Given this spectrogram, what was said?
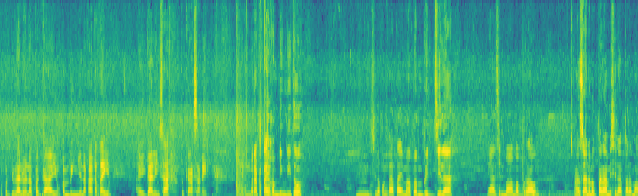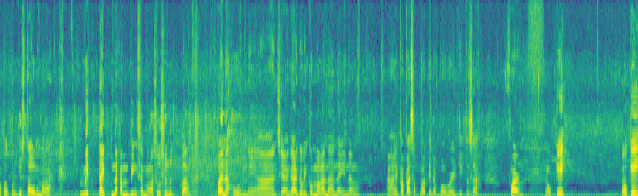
Kapag lalo na pagka yung kambing nyo nakakatayin ay galing sa pagkakasakit. Ayan, marami tayong kambing dito. Hmm, Hindi sila pangkatay, mapambreed sila. Yan, si Mama Brown. Ah, sana magparami sila para mapag-produce tayo ng mga meat type na kambing sa mga susunod pang panahon. Ayan, siya ang gagawin kong mga nanay ng ah, ipapasok natin na bower dito sa farm. Okay? Okay.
